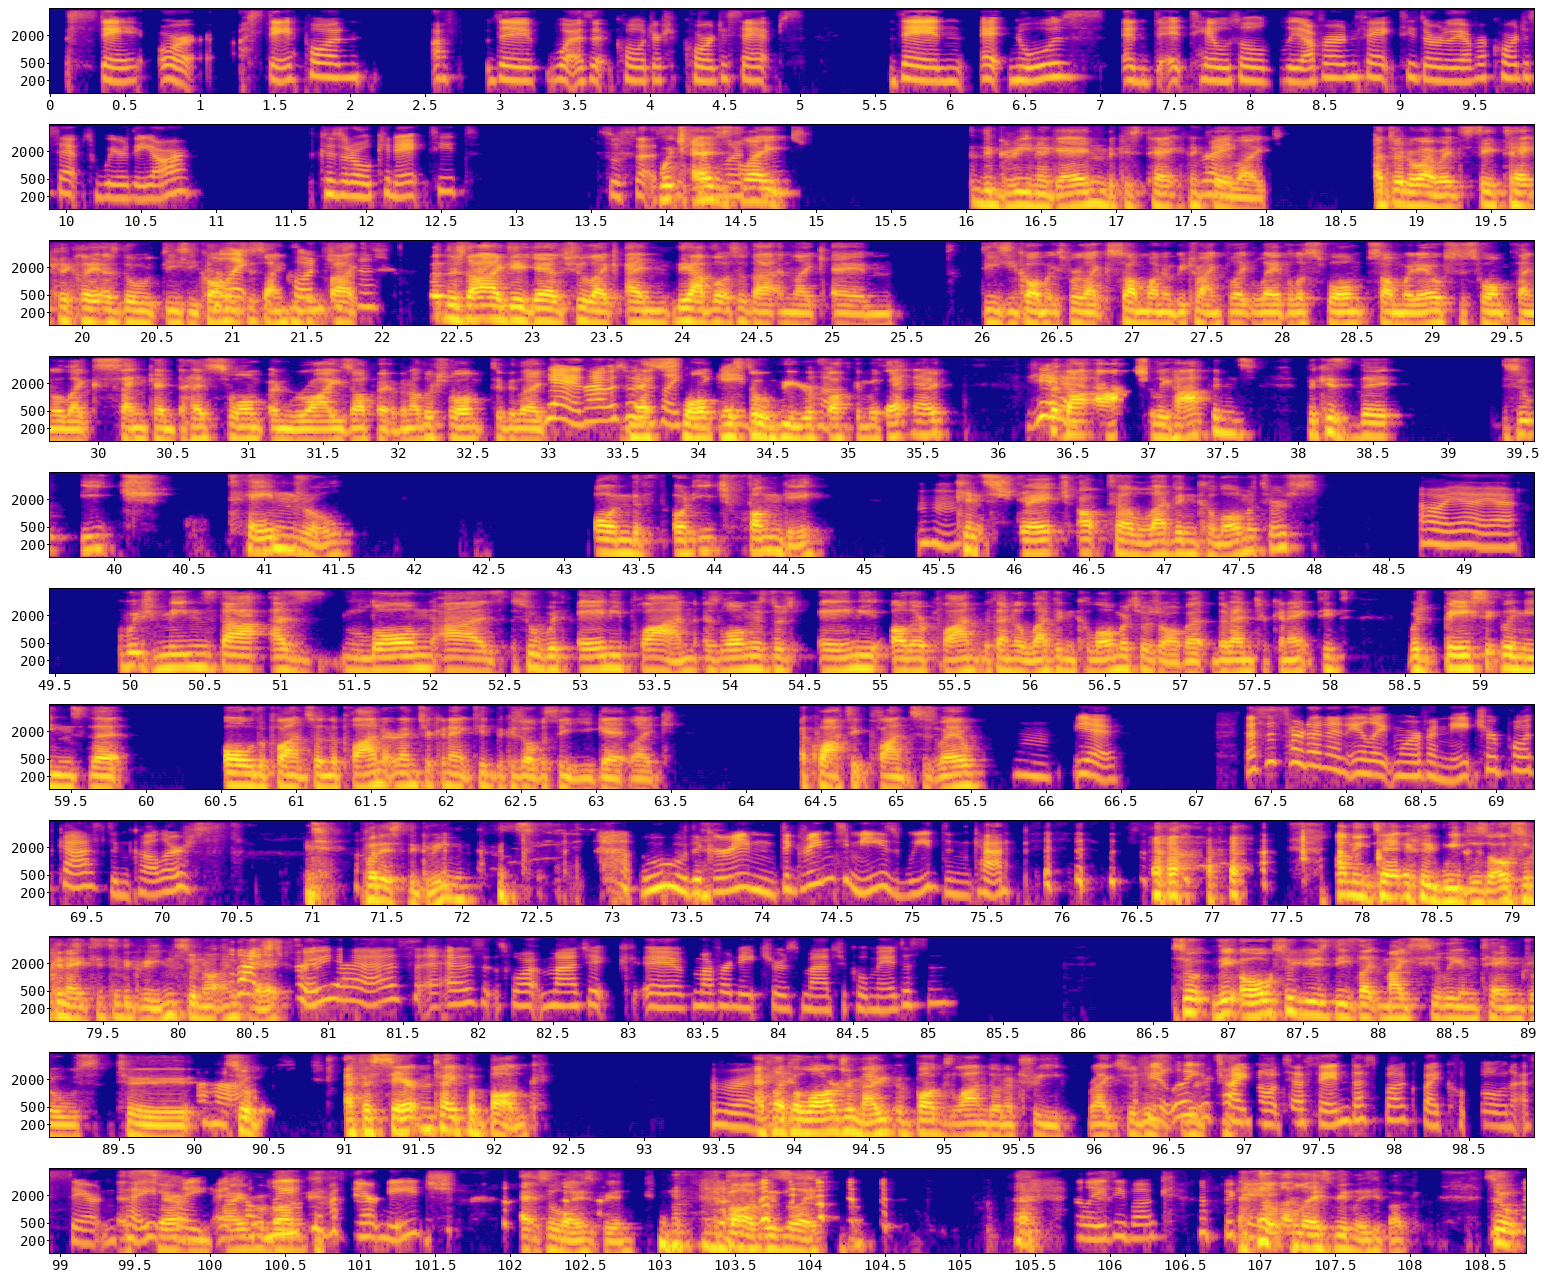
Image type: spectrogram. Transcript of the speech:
step or step on a, the what is it called, or cordyceps, then it knows and it tells all the other infected or the other cordyceps where they are because they're all connected. So which is like thing. the green again because technically Right. like I don't know why I went to say technically as though DC Comics is scientific fact, but there's that idea yeah so like and they have lots of that in like um DC Comics where like someone will be trying to like level a swamp somewhere else the swamp thing will like sink into his swamp and rise up out of another swamp to be like Yeah, that was what this was like. swamp is told me you're Uh-huh. fucking with it now Yeah. but that actually happens because the so each tendril on the on each fungi hmm can stretch up to 11 kilometers Oh yeah, yeah. Which means that as long as so with any plant as long as there's any other plant within 11 kilometers of it they're interconnected which basically means that all the plants on the planet are interconnected because obviously you get like aquatic plants as well Hmm, Yeah. This is turning into like more of a nature podcast than colours. but it's the green Ooh, the green. The green to me is weed and cannabis. I mean technically weed is also connected to the green so not Well, that's true. Yeah, it is. It is. What magic, uh, Mother Nature's magical medicine. So they also use these like mycelium tendrils to Uh-huh. so if a certain type of bug, Right. if like a large amount of bugs land on a tree, right? So I feel like you're trying not to offend this bug by calling it a certain A type, certain like type a of bug. of a certain age, it's a lesbian. the bug is like a ladybug. okay. a lesbian ladybug. So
